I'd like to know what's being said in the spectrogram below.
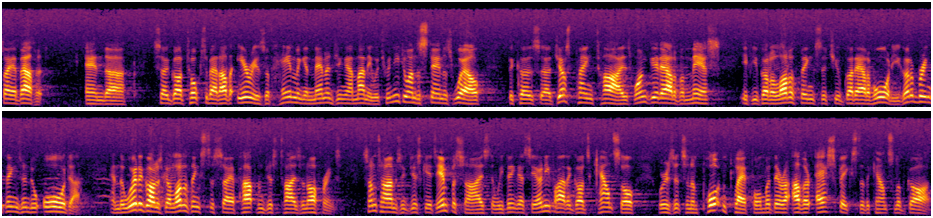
say about it. And uh, so God talks about other areas of handling and managing our money, which we need to understand as well because uh, just paying tithes won't get out of a mess if you've got a lot of things that you've got out of order. You've got to bring things into order. And the Word of God has got a lot of things to say apart from just tithes and offerings. Sometimes it just gets emphasized, and we think that's the only part of God's counsel, whereas it's an important platform, but there are other aspects to the counsel of God.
